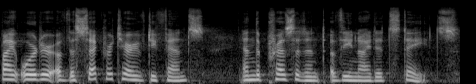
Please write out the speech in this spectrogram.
by order of the Secretary of Defense and the President of the United States.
